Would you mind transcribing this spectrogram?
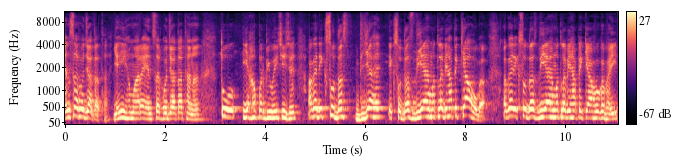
आंसर हो जाता था। यही हमारा आंसर हो जाता था ना। तो यहाँ पर भी वही चीज़ है। अगर 110 दिया है 110 दिया है मतलब यहाँ पे क्या होगा? अगर 110 दिया है मतलब यहाँ पे क्या होगा भाई?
